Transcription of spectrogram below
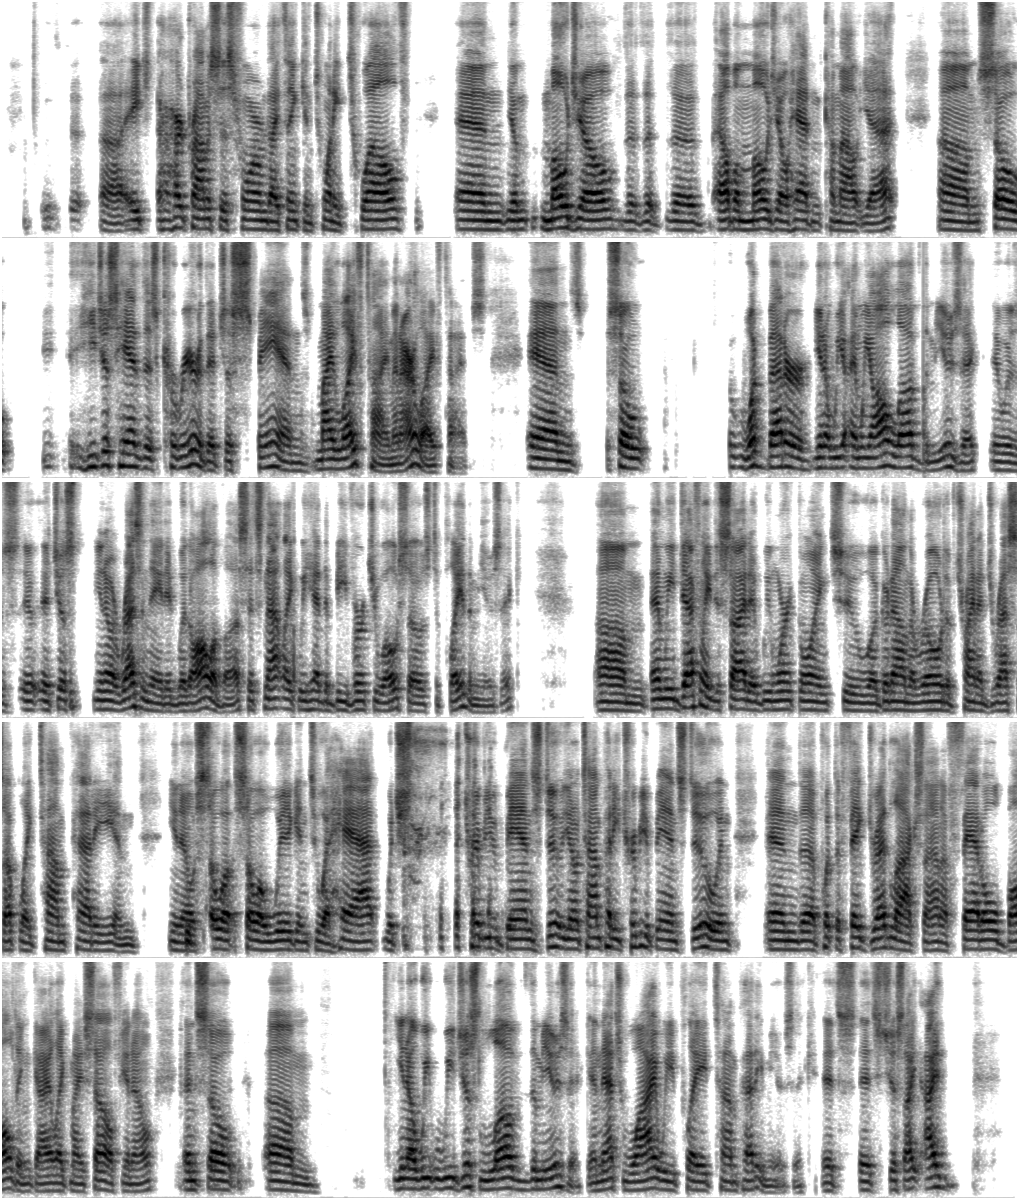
uh, H, Hard Promises formed, I think, in 2012, and you know Mojo, the the the album Mojo hadn't come out yet, um, so he just had this career that just spans my lifetime and our lifetimes, and so what better you know we and we all loved the music. It was it, it, just you know it resonated with all of us. It's not like we had to be virtuosos to play the music. Um, and we definitely decided we weren't going to uh, go down the road of trying to dress up like tom petty and you know sew a sew a wig into a hat which tribute bands do you know tom petty tribute bands do. And and uh, put the fake dreadlocks on a fat old balding guy like myself, you know. And so, um, you know, we we just love the music, and that's why we play Tom Petty music. It's it's just I I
